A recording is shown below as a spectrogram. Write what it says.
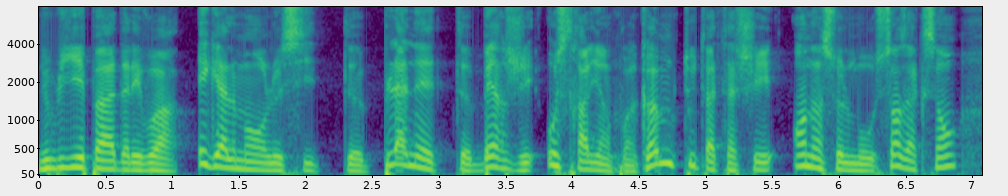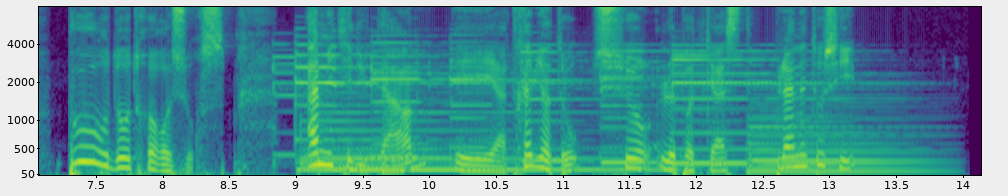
N'oubliez pas d'aller voir également le site planètebergeraustralien.com, tout attaché en un seul mot sans accent, pour d'autres ressources. Amitié du Tarn et à très bientôt sur le podcast Planète aussi.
